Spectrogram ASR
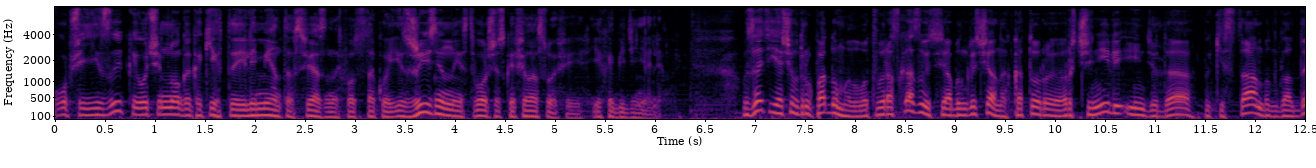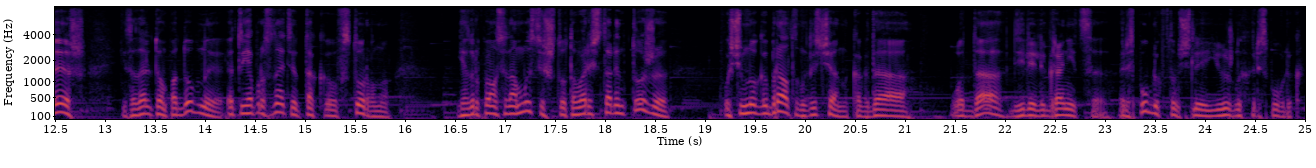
общий язык и очень много каких-то элементов, связанных вот с такой из жизненной, из творческой философией. Их объединяли. Вы знаете, я еще вдруг подумал, вот вы рассказываете об англичанах, которые расчинили Индию, да, Пакистан, Бангладеш и так далее и тому подобное. Это я просто, знаете, так в сторону я вдруг поймался на мысли, что товарищ Сталин тоже очень много брал от англичан, когда вот, да, делили границы республик, в том числе и южных республик.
